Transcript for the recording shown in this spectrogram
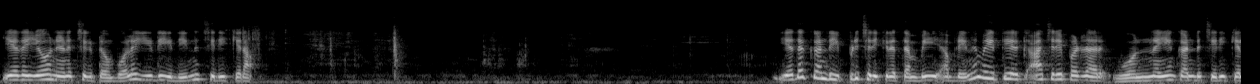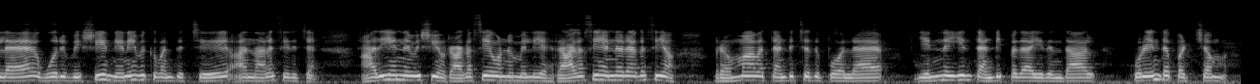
எதையோ நினைச்சுக்கிட்டோம் போல இடி இடின்னு சிரிக்கிறான். எதை கண்டு இப்படி சிரிக்கிற தம்பி? அப்படின்னு வைத்தியர் ஆச்சரியப்படுறாரு. ஒன்னையும் கண்டு சிரிக்கல. ஒரு விஷயம் நினைவுக்கு வந்துச்சு. அதனால சிரிச்சேன். அது என்ன விஷயம்? ரகசியம் ஒன்றும் இல்லையே. ரகசியம் என்ன ரகசியம்? பிரம்மாவை தண்டிச்சது போல என்னையும் தண்டிப்பதாயிருந்தால் குறைந்தபட்சம்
